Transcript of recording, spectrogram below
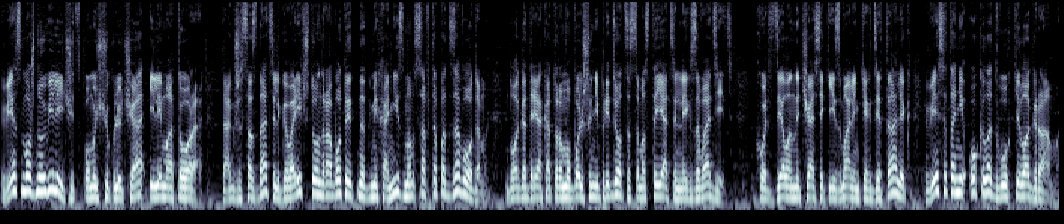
Вес можно увеличить с помощью ключа или мотора. Также создатель говорит, что он работает над механизмом с автоподзаводом, благодаря которому больше не придется самостоятельно их заводить. Хоть сделаны часики из маленьких деталек, весят они около 2 килограмм.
